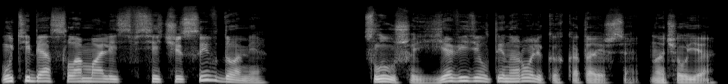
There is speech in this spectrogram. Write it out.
«У тебя сломались все часы в доме?» «Слушай, я видел, ты на роликах катаешься», — начал я.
